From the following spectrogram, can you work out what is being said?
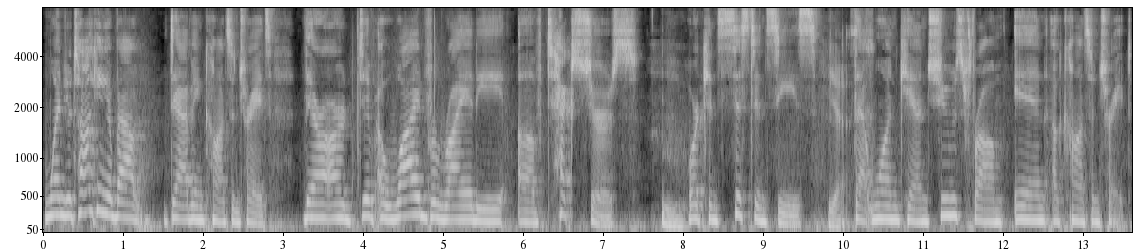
When you're talking about dabbing concentrates, there are diff- a wide variety of textures mm. or consistencies Yes. that one can choose from in a concentrate.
